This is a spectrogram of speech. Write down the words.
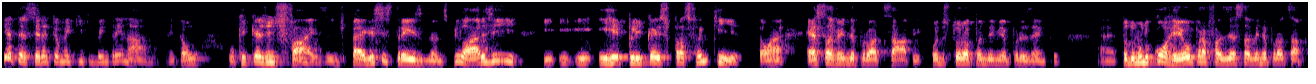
E a terceira é ter uma equipe bem treinada. Então, o que, que a gente faz? A gente pega esses três grandes pilares e, e, e, e replica isso para as franquias. Então, é, essa venda por WhatsApp, quando estourou a pandemia, por exemplo, é, todo mundo correu para fazer essa venda por WhatsApp.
